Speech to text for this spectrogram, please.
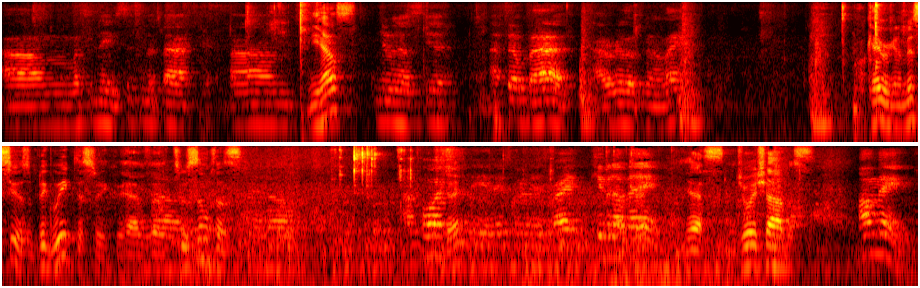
Um, what's his name? He sits in the back. Um, Niehaus? Newhouse, yeah. I felt bad. I really was going to lane. Okay, we're going to miss you. It's a big week this week. We have uh, two simchas. I know. Unfortunately, okay. it is what it is, right? Keep it up, okay. eh? Yes. Enjoy Shabbos. Amen.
